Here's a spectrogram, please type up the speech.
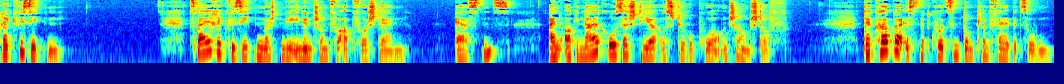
Requisiten Zwei Requisiten möchten wir Ihnen schon vorab vorstellen. Erstens ein original großer Stier aus Styropor und Schaumstoff. Der Körper ist mit kurzem dunklem Fell bezogen.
